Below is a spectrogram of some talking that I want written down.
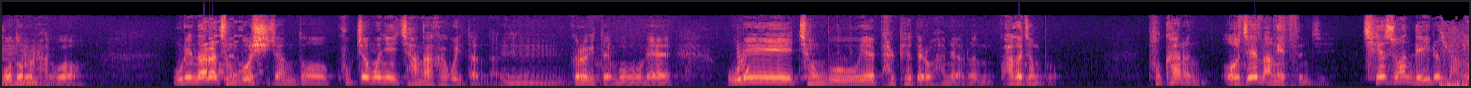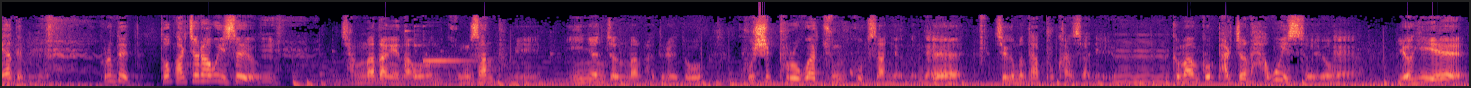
보도를 하고 우리나라 정보 시장도 국정원이 장악하고 있단 말이에요. 그렇기 때문에 우리 정부의 발표대로 하면은 과거 정부 북한은 어제 망했든지 최소한 내일은 망해야 됩니다. 그런데 더 발전하고 있어요. 장마당에 나오는 공산품이 2년 전만 하더라도 90%가 중국 국산이었는데 지금은 다 북한산이에요. 그만큼 발전하고 있어요. 여기에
